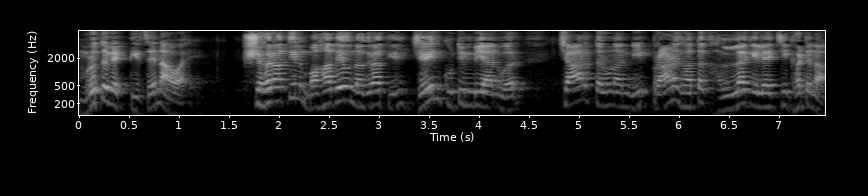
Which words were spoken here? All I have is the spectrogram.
मृत व्यक्तीचे नाव आहे. शहरातील महादेव नगरातील जैन कुटुंबियांवर चार तरुणांनी प्राणघातक हल्ला केल्याची घटना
